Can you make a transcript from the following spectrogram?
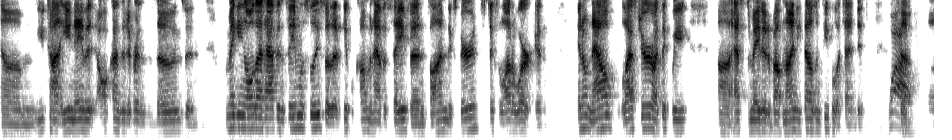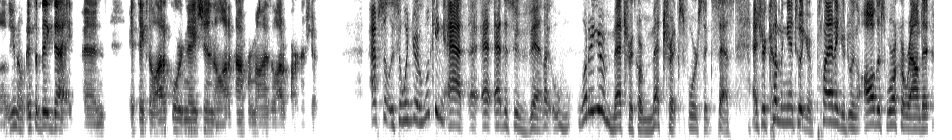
Um, you kind you name it, all kinds of different zones, and making all that happen seamlessly so that people come and have a safe and fun experience takes a lot of work. And you know now last year I think we uh, estimated about ninety thousand people attended. Wow. So, uh, you know, it's a big day and it takes a lot of coordination, a lot of compromise, a lot of partnership. Absolutely. So when you're looking at, at, at this event, like what are your metric or metrics for success as you're coming into it? You're planning. You're doing all this work around it.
